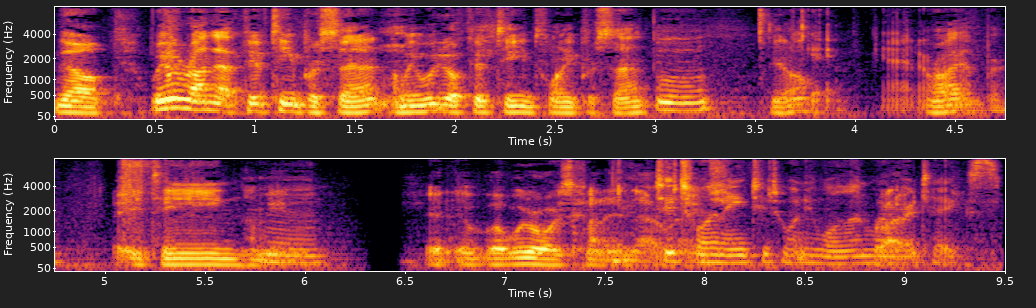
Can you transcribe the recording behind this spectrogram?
No, we were around that fifteen percent. I mean, we go 15, 20 percent. You know. Okay, yeah, I don't right? remember. Eighteen. I mean, it, it, but we were always kind of in that 220, range. 221, whatever Right. it takes.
